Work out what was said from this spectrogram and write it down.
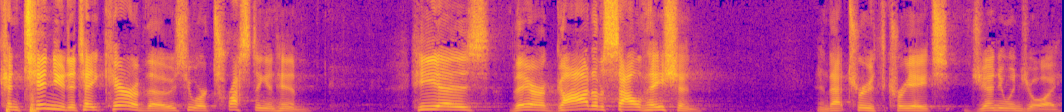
continue to take care of those who are trusting in Him. He is their God of salvation. And that truth creates genuine joy,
